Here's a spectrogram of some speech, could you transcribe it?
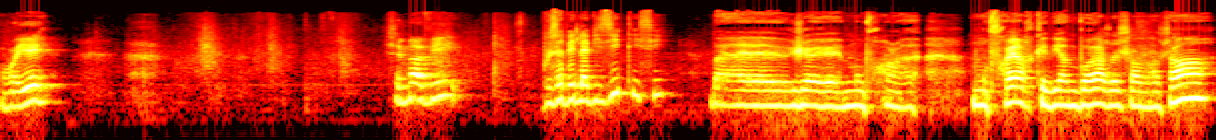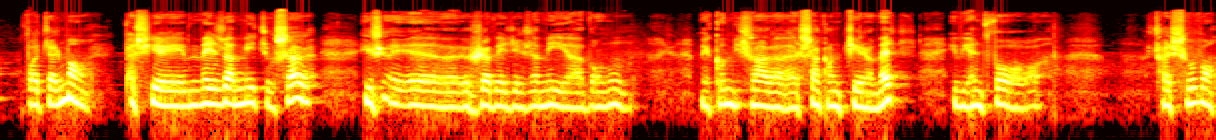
Vous voyez? C'est ma vie. Vous avez de la visite ici? Ben, euh, j'ai mon frère, mon frère qui vient me voir de temps en temps. Pas tellement. Parce que mes amis, tout ça, euh, j'avais des amis à Bonbon. Mais comme ils sont à 50 km, ils viennent pas très souvent.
